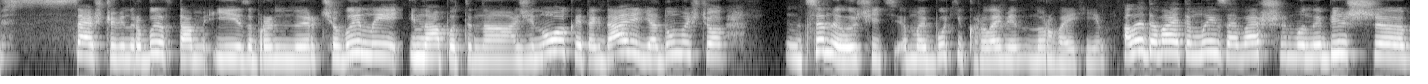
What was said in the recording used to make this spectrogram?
все, що він робив, там і заборонені речовини, і напад на жінок, і так далі. Я думаю, що це не личить майбутній королеві Норвегії. Але давайте ми завершимо не більш е,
